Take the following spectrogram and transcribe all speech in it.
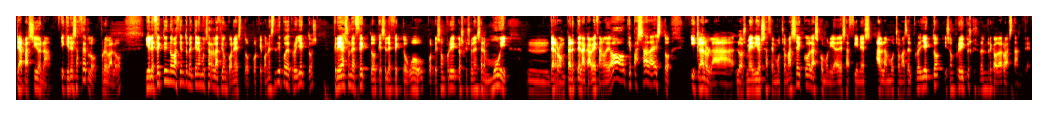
te apasiona y quieres hacerlo, pruébalo. Y el efecto innovación también tiene mucha relación con esto, porque con este tipo de proyectos creas un efecto que es el efecto wow, porque son proyectos que suelen ser muy mm, de romperte la cabeza, ¿no? De, oh, qué pasada esto. Y claro, los medios se hacen mucho más eco, las comunidades afines hablan mucho más del proyecto y son proyectos que suelen recaudar bastante.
